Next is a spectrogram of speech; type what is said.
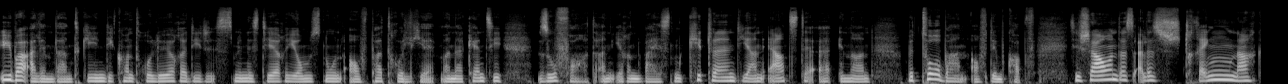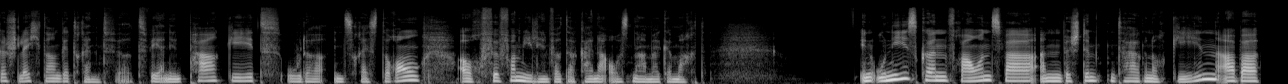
Überall im Land gehen die Kontrolleure des Ministeriums nun auf Patrouille. Man erkennt sie sofort an ihren weißen Kitteln, die an Ärzte erinnern, mit Turban auf dem Kopf. Sie schauen, dass alles streng nach Geschlechtern getrennt wird. Wer in den Park geht oder ins Restaurant, auch für Familien wird da keine Ausnahme gemacht. In Unis können Frauen zwar an bestimmten Tagen noch gehen, aber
